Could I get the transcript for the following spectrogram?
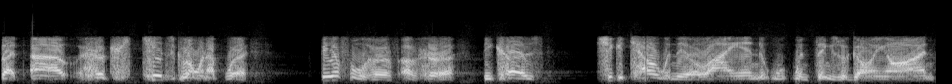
But uh, her kids growing up were fearful her, of her because she could tell when they were lying, when things were going on.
